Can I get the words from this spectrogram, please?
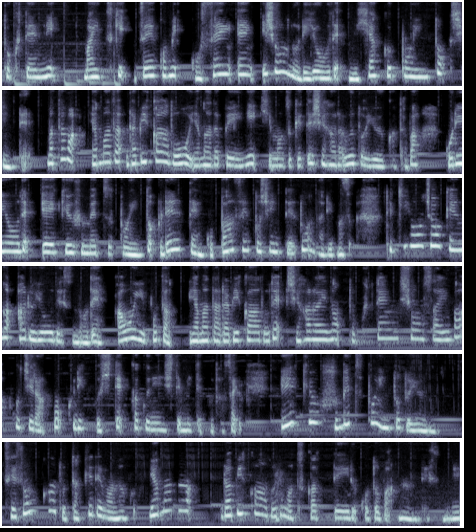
特典2、毎月税込5000円以上の利用で200ポイント申請。または、山田ラビカードを山田ペイに紐付けて支払うという方は、ご利用で永久不滅ポイント0.5%申請となります。適用条件があるようですので、青青いボタン、山田ラビカードで支払いの特典詳細はこちらをクリックして確認してみてください。永久不滅ポイントというのは、セゾンカードだけではなく、山田ラビカードでも使っている言葉なんですね。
